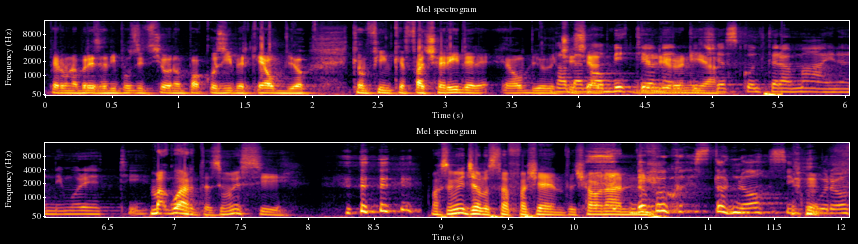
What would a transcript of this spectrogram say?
per una presa di posizione un po' così, perché è ovvio che è un film che faccia ridere, è ovvio che Vabbè, ci ma sia obiettivamente dell'ironia. ci ascolterà mai Nanni Moretti. Ma guarda, secondo me sì. Ma secondo me già lo sta facendo. Ciao Nanni. Dopo questo no, sicuro.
